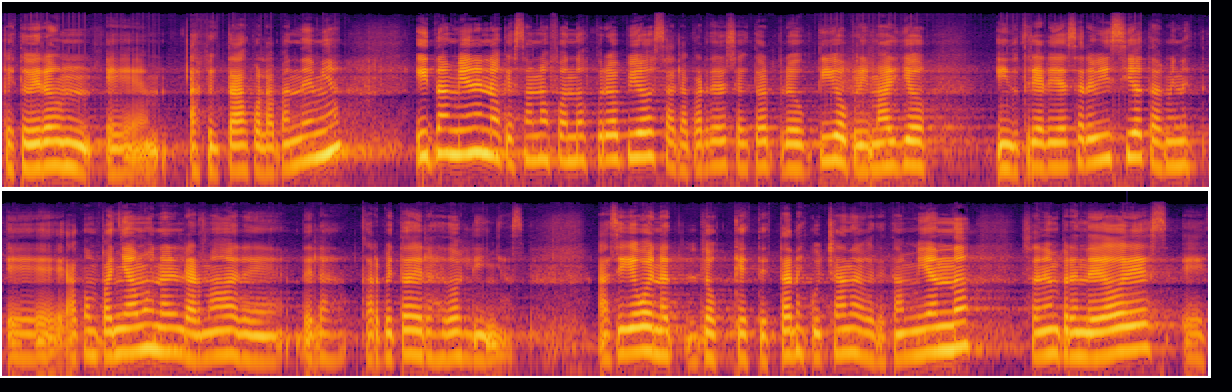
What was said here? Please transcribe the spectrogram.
que estuvieron eh, afectadas por la pandemia y también en lo que son los fondos propios a la parte del sector productivo, primario, industrial y de servicio, también eh, acompañamos en el armado de, de las carpetas de las dos líneas. Así que bueno, los que te están escuchando, los que te están viendo, son emprendedores, eh,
